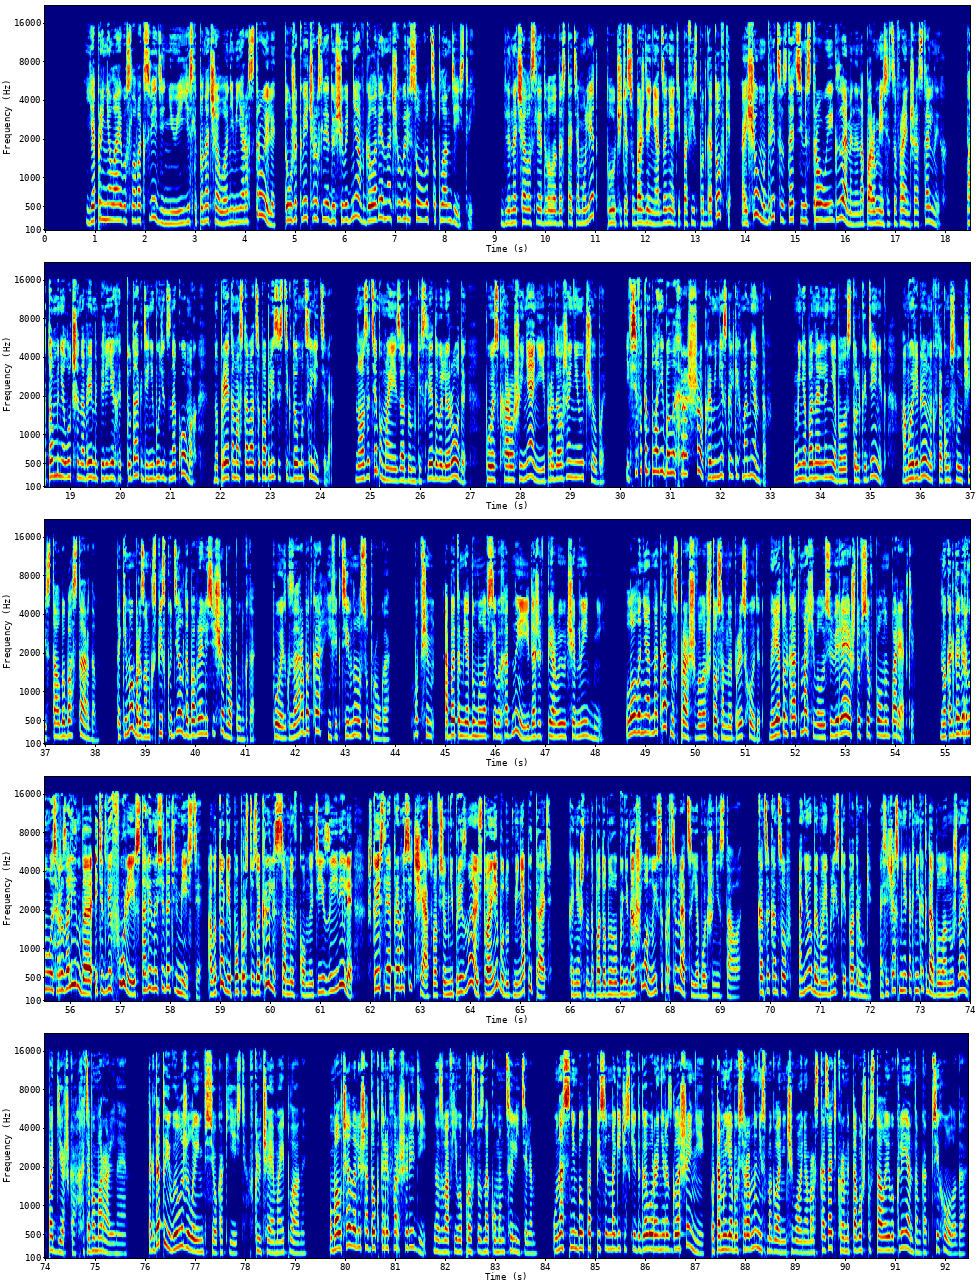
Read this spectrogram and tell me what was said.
Я приняла его слова к сведению, и если поначалу они меня расстроили, то уже к вечеру следующего дня в голове начал вырисовываться план действий. Для начала следовало достать амулет, получить освобождение от занятий по физподготовке, а еще умудриться сдать семестровые экзамены на пару месяцев раньше остальных. Потом мне лучше на время переехать туда, где не будет знакомых, но при этом оставаться поблизости к дому целителя. Ну а затем, по моей задумке, следовали роды, поиск хорошей няни и продолжение учебы. И все в этом плане было хорошо, кроме нескольких моментов. У меня банально не было столько денег, а мой ребенок в таком случае стал бы бастардом. Таким образом, к списку дел добавлялись еще два пункта. Поиск заработка и фиктивного супруга. В общем, об этом я думала все выходные и даже в первые учебные дни. Лола неоднократно спрашивала, что со мной происходит, но я только отмахивалась, уверяя, что все в полном порядке. Но когда вернулась Розалинда, эти две фурии стали наседать вместе, а в итоге попросту закрылись со мной в комнате и заявили, что если я прямо сейчас во всем не признаюсь, то они будут меня пытать. Конечно, до подобного бы не дошло, но и сопротивляться я больше не стала. В конце концов, они обе мои близкие подруги, а сейчас мне как никогда была нужна их поддержка, хотя бы моральная. Тогда ты и выложила им все как есть, включая мои планы. Умолчала лишь о докторе Фаршереди, назвав его просто знакомым целителем. У нас с ним был подписан магический договор о неразглашении, потому я бы все равно не смогла ничего о нем рассказать, кроме того, что стала его клиентом как психолога.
